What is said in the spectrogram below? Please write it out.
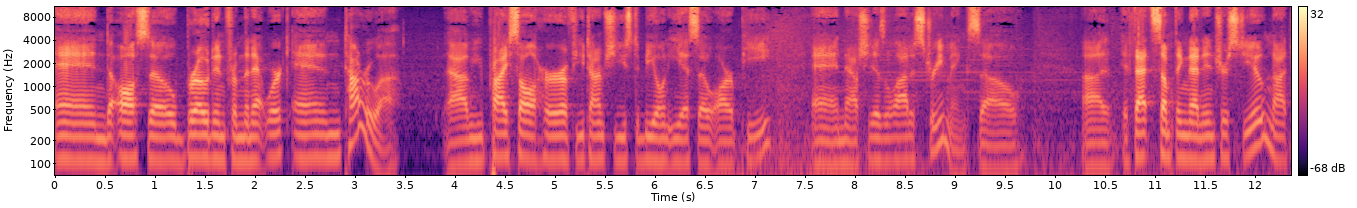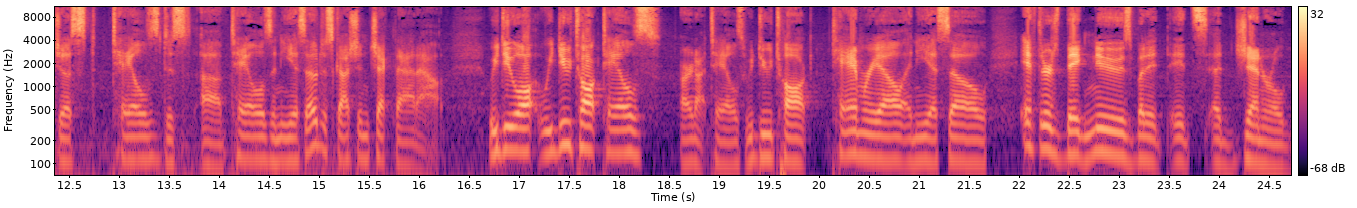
and also Broden from the network and Tarua. Um, you probably saw her a few times. She used to be on ESO RP, and now she does a lot of streaming. So uh, if that's something that interests you, not just Tails, dis, uh, Tales and ESO discussion, check that out. We do all, we do talk Tails or not Tails. We do talk Tamriel and ESO if there's big news, but it, it's a general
